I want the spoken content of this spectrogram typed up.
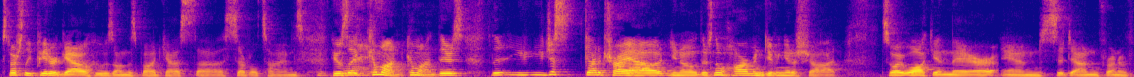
especially Peter Gao, who was on this podcast uh, several times. He was like, come on, come on. There's, there, you, you just got to try out. You know, there's no harm in giving it a shot. So I walk in there and sit down in front of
